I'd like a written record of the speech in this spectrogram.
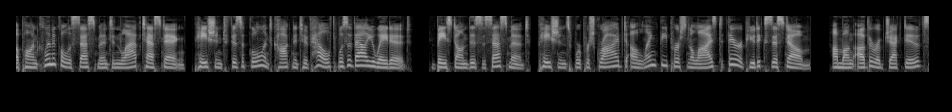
Upon clinical assessment and lab testing, patient physical and cognitive health was evaluated. Based on this assessment, patients were prescribed a lengthy personalized therapeutic system. Among other objectives,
